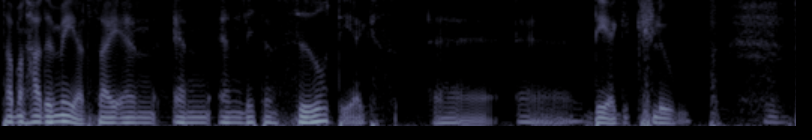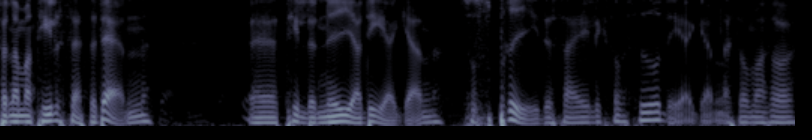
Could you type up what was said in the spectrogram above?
där man hade med sig en, en, en liten surdegs eh, eh. Mm. För när man tillsätter den eh, till den nya degen så sprider sig liksom surdegen liksom, alltså,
